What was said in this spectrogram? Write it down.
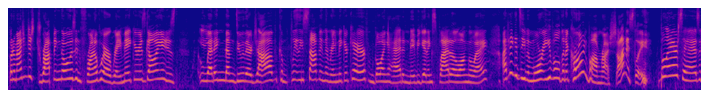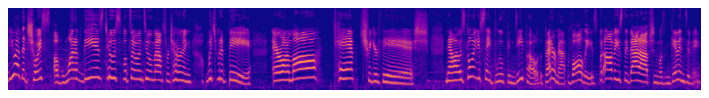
but imagine just dropping those in front of where a Rainmaker is going and just letting them do their job, completely stopping the Rainmaker carrier from going ahead and maybe getting splatted along the way. I think it's even more evil than a curling bomb rush, honestly. Blair says, if you had the choice of one of these two Splatoon 2 maps returning, which would it be? Arowana Mall? Camp Triggerfish. Now, I was going to say Bluefin Depot, the better map of all these, but obviously that option wasn't given to me.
